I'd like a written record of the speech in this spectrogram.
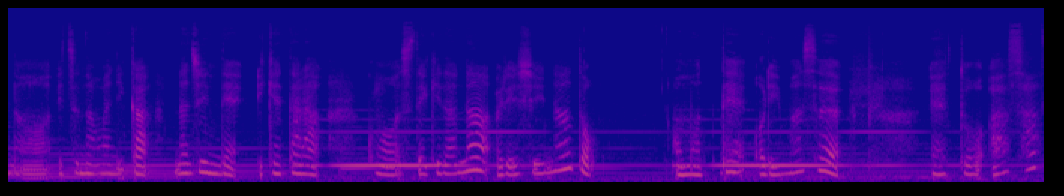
のいつの間にか馴染んでいけたらこう素敵だな嬉しいなと思っております。えっ、とあさっ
